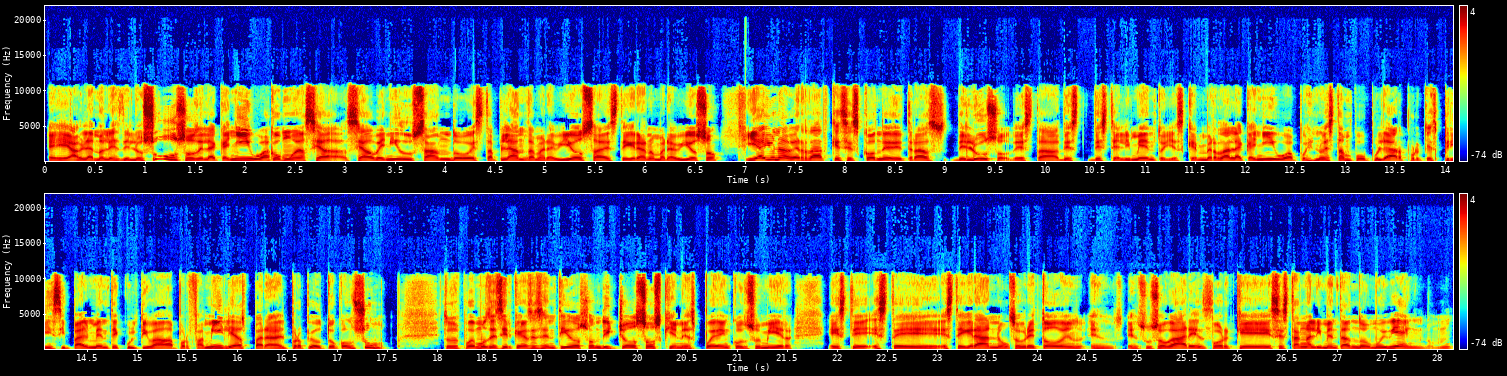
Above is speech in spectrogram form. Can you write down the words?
eh, hablándoles de los usos de la cañigua, cómo se ha, se ha, venido usando esta planta maravillosa, este grano maravilloso. Y hay una verdad que se esconde detrás del uso de, esta, de, este alimento, y es que en verdad la cañigua pues, no es tan popular porque es principalmente cultivada por familias para el propio autoconsumo. Entonces podemos decir que en ese sentido son dichosos quienes pueden consumir este, este, este grano, sobre todo en, en, sus hogares, porque se están alimentando muy bien.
